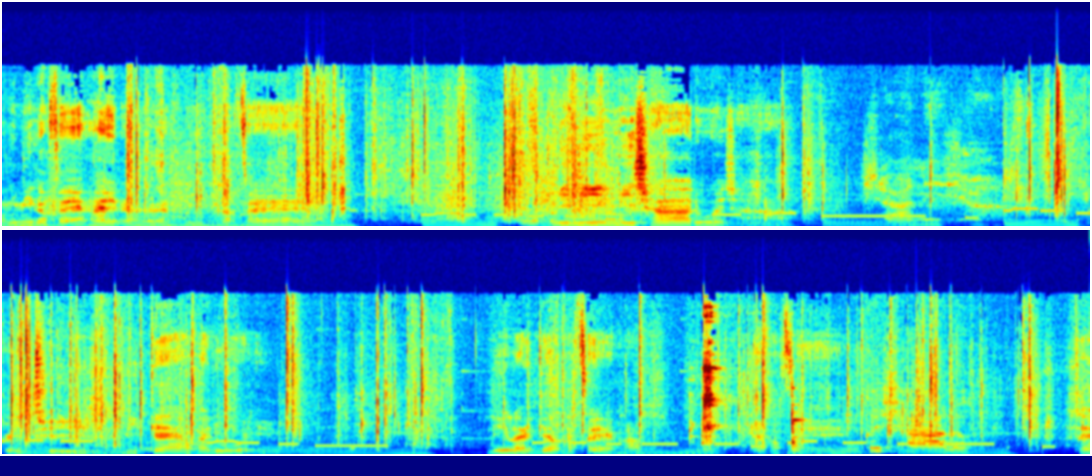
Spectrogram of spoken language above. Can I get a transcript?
รงนี้มีกาแฟให้นะ มีกาแฟ มีมีมีชาด้วยชา ชาในชากรีนทีมีแก้วให้ด้วย นี่อะไรแก้วกาแฟครับ แก้วกาแฟ มันก็ชาเหรอ ใช่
